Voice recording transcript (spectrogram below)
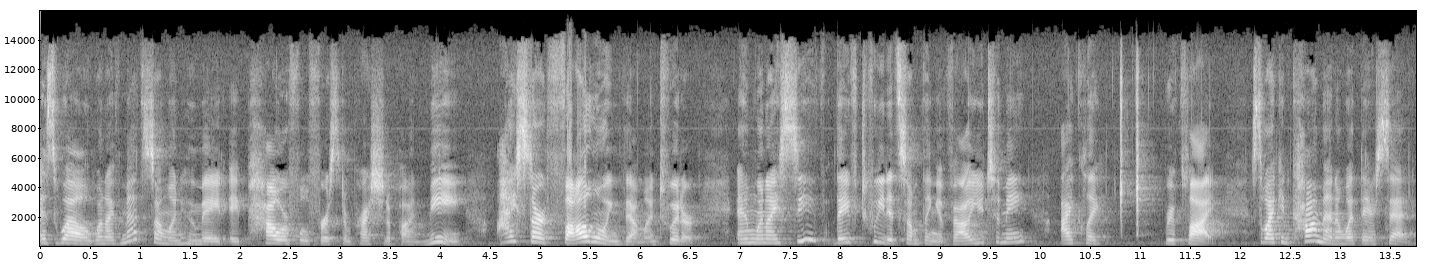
As well, when I've met someone who made a powerful first impression upon me, I start following them on Twitter. And when I see they've tweeted something of value to me, I click reply so I can comment on what they said.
